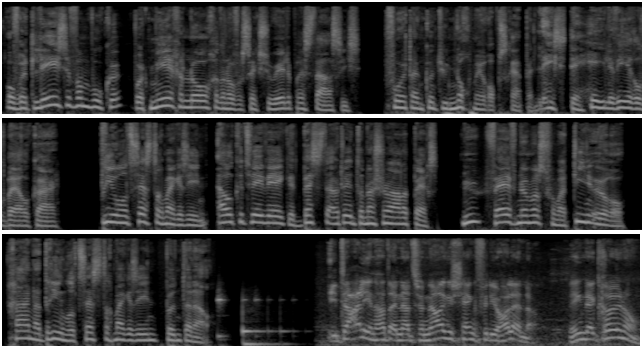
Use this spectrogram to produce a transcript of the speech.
Over het lezen van boeken wordt meer gelogen dan over seksuele prestaties. Voortaan kunt u nog meer opscheppen. Lees de hele wereld bij elkaar. 360 Magazine, elke twee weken het beste uit de internationale pers. Nu vijf nummers voor maar 10 euro. Ga naar 360magazine.nl Italien hat ein Nationalgeschenk für die Holländer. Wegen der Krönung.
